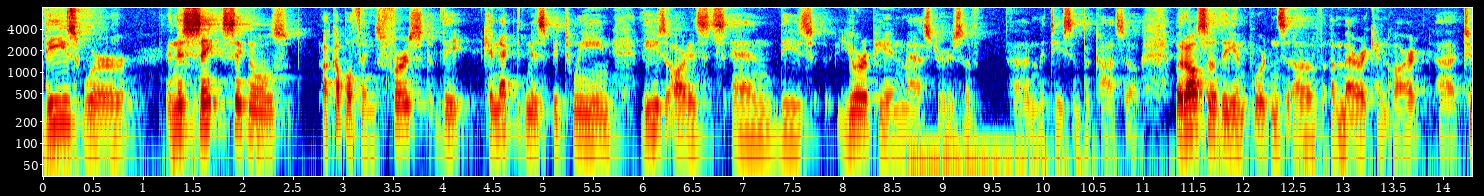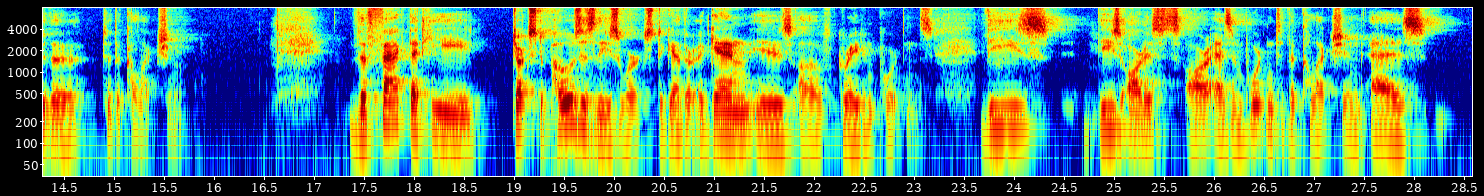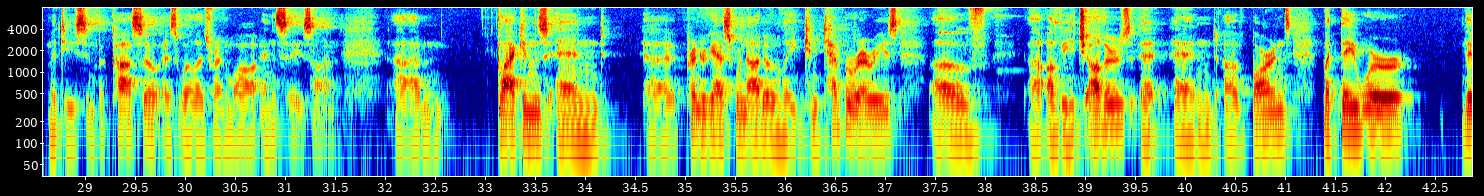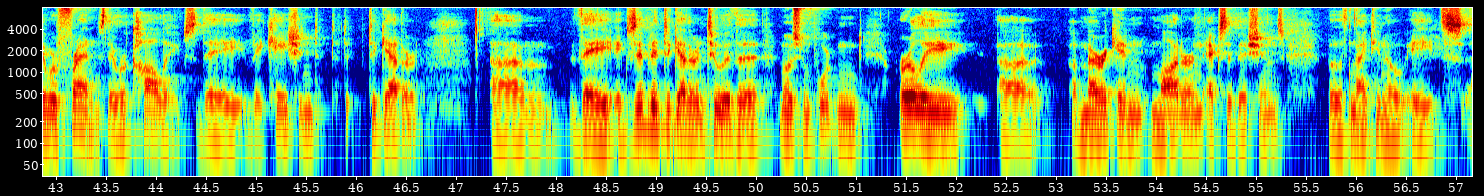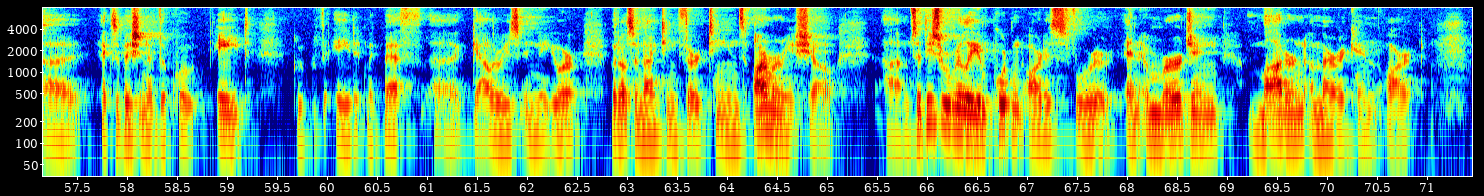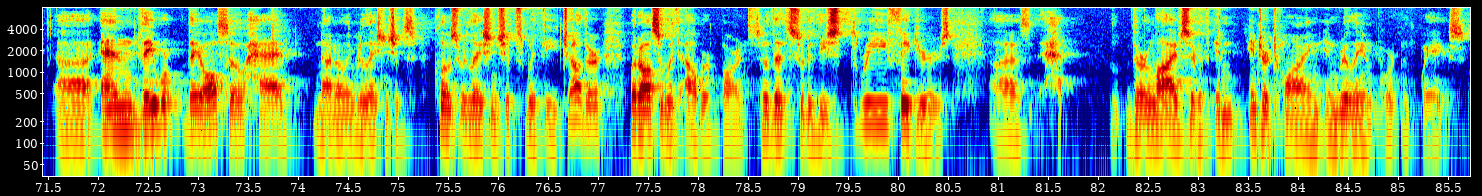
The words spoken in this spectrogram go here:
These were and this signals a couple things. First, the connectedness between these artists and these European masters of uh, Matisse and Picasso, but also the importance of American art uh, to, the, to the collection. The fact that he juxtaposes these works together, again, is of great importance. These, these artists are as important to the collection as Matisse and Picasso, as well as Renoir and Cezanne. Um, Glackens and uh, Prendergast were not only contemporaries of, uh, of each other's and of Barnes, but they were, they were friends, they were colleagues. They vacationed together. Um, they exhibited together in two of the most important early uh, American modern exhibitions, both 1908's uh, exhibition of the quote eight, group of eight at Macbeth uh, galleries in New York, but also 1913's Armory Show. Um, so these were really important artists for an emerging modern American art. Uh, and they were they also had not only relationships, close relationships with each other, but also with Albert Barnes. So that sort of these three figures uh, their lives sort of in, intertwine in really important ways.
